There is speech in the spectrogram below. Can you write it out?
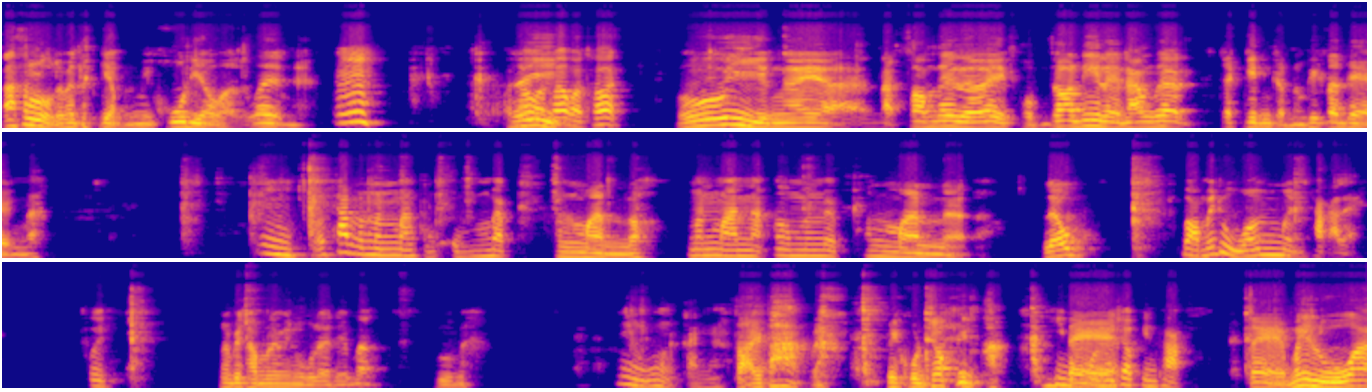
อะสรุปเลยมันตะเกียบมันมีคู่เดียวอะหรือว่ายังไงอืมขอเฮ้โทษยขอโทษขอโทษโอ้ยยังไงอะหนักซ่อมได้เลย ผมก็นี่เลยนะเพื่อนจะกินกับน้ำพริกตาแดงนะอืมรสชาติมันมันมันของผมแบบมันมันเนาะ มันมันอะเออมันแบบมันมันอะแล้วบอกไม่ถูกว่ามันเหมือนผักอะไรอุ้ยมันไปทำอะไรเมนูอะไรได้บ้างรู้ไหมไม่รู้เหมือนกันนะสายผักนะเป็นคนชอบกินผัก มีแต่ คนที่ชอบกินผัก แต่ไม่รู้ว่า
